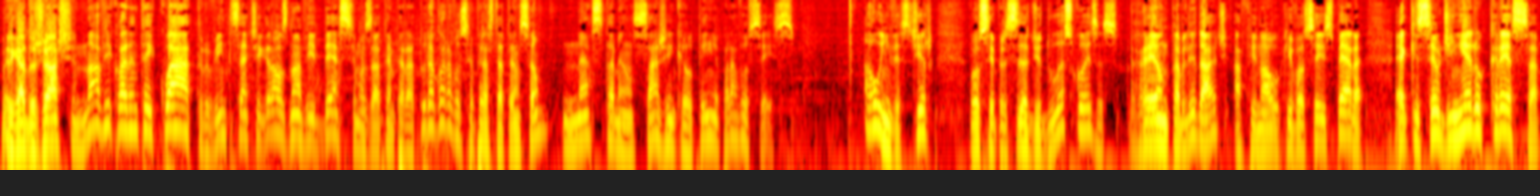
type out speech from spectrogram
Obrigado, Josh. 9h44, 27 graus, 9 décimos a temperatura. Agora você presta atenção nesta mensagem que eu tenho para vocês. Ao investir, você precisa de duas coisas: rentabilidade, afinal, o que você espera é que seu dinheiro cresça,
